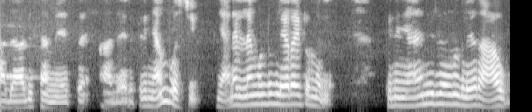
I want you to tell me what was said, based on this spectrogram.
അതാത് സമയത്ത് ആധാരത്തിൽ ഞാൻ പോസ്റ്റ് ചെയ്യും. ഞാൻ എല്ലാം കൊണ്ടും ക്ലിയർ ആയിട്ടൊന്നുമല്ല. പിന്നെ ഞാനൊരു തവണ ക്ലിയർ ആവും.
